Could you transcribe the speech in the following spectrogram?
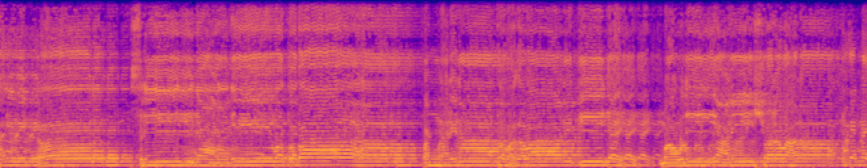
हरी विठ्ठल श्री ज्ञानदेव तुकाराम पंढरीनाथ भगवान की जय माऊली ज्ञानेश्वर महाराज. त्यांना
